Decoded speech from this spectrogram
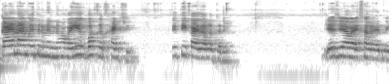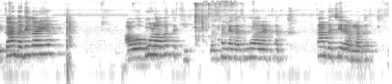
काय नाही मैत्रिणींनी हो का एक भाकर खायची. किती काय झालं तरी. ये जेवाय सगळ्यांनी. कांदा दे काय अहो मुळा होतं की. पण संध्याकाळचं मुळा नाही खात. कांदा चिरावं लागत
